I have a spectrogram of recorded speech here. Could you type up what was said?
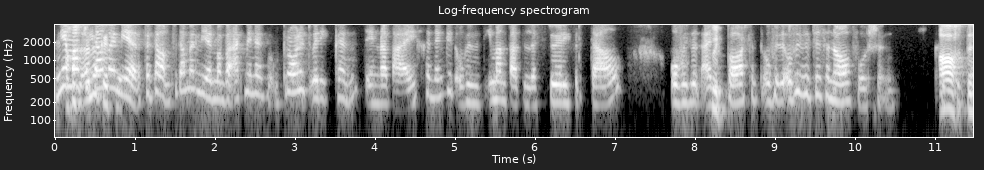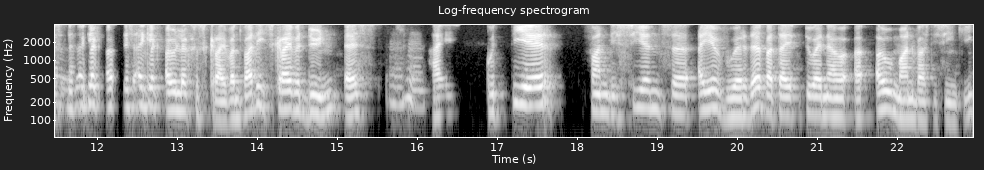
Nee, maar vertel my meer. Vertel, vertel my meer, maar ek meen ek praat dit oor die kind en wat hy gedink het of is dit iemand wat hulle storie vertel of is dit uit die Goed. pa se of is of is dit just 'n navorsing? ag, dis dis eintlik dis eintlik oulik geskryf want wat die skrywer doen is Mhm. hy quoteer van die seun se eie woorde wat hy toe hy nou 'n ou man was die seentjie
